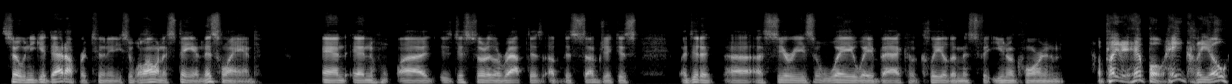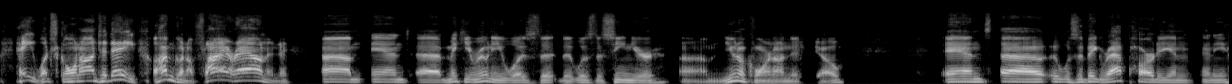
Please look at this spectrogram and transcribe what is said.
So when you get that opportunity, you say, well, I want to stay in this land and and uh, is just sort of the wrap this up this subject is I did a uh, a series way way back of Kleo the Misfit Unicorn and I played a hippo. Hey Kleo, hey, what's going on today? I'm gonna fly around and um and uh, Mickey Rooney was the, the was the senior um, unicorn on this show, and uh, it was a big rap party and and he.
